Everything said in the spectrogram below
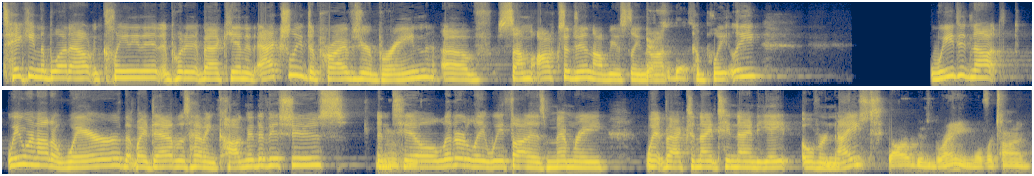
taking the blood out and cleaning it and putting it back in, it actually deprives your brain of some oxygen, obviously not yes, completely. We did not, we were not aware that my dad was having cognitive issues mm-hmm. until literally we thought his memory went back to 1998 overnight. Starved his brain over time.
